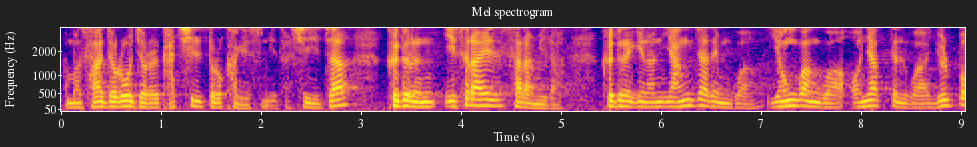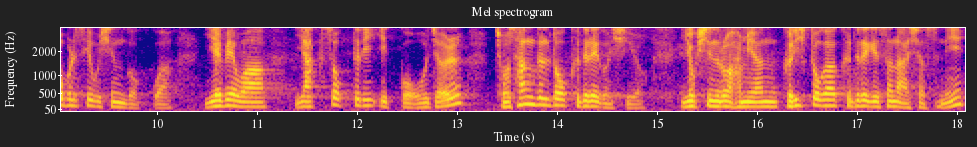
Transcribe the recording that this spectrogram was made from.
한번 4절, 5절을 같이 읽도록 하겠습니다. 시작. 그들은 이스라엘 사람이라 그들에게는 양자됨과 영광과 언약들과 율법을 세우신 것과 예배와 약속들이 있고 5절 조상들도 그들의 것이요 육신으로 하면 그리스도가 그들에게서 나셨으니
